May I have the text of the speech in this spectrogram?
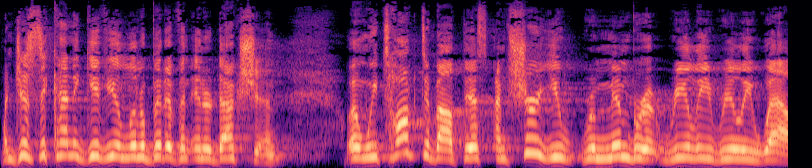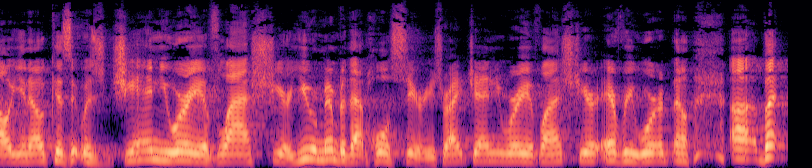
And just to kind of give you a little bit of an introduction, when we talked about this, I'm sure you remember it really, really well, you know, because it was January of last year. You remember that whole series, right? January of last year, every word. No, uh, but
